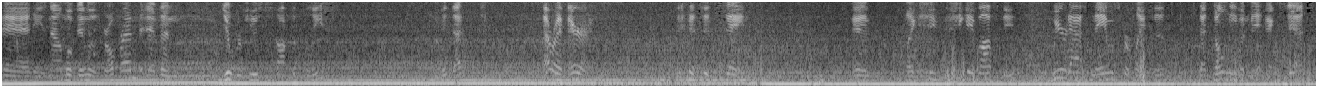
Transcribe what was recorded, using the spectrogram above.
and he's now moved in with his girlfriend, and then you refuse to talk with police. I mean, that that right there is insane. And like she she gave off the weird ass names for places that don't even exist.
